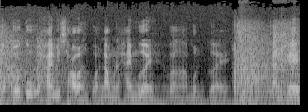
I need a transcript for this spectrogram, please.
Điểm vô cụ 26 này, của Long này 20 này. Vâng, buồn cười đáng ghê.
